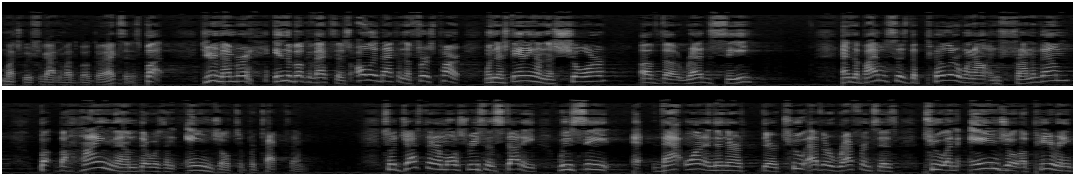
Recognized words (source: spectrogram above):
much we've forgotten about the book of Exodus. But do you remember in the book of Exodus, all the way back in the first part, when they're standing on the shore of the Red Sea, and the Bible says the pillar went out in front of them, but behind them there was an angel to protect them. So, just in our most recent study, we see eh, that one, and then there, there are two other references to an angel appearing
